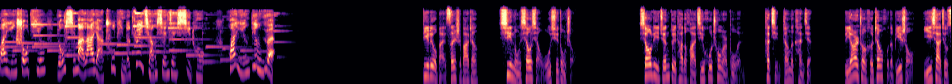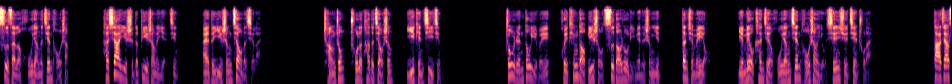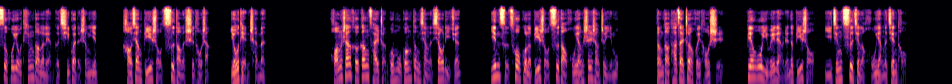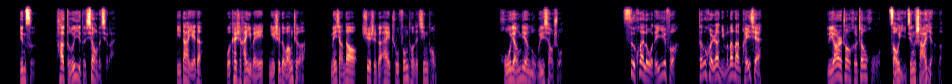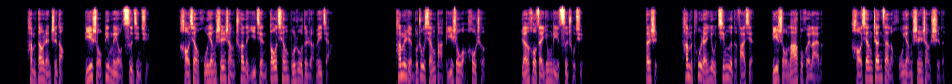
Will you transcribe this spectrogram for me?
欢迎收听由喜马拉雅出品的《最强仙剑系统》，欢迎订阅。第六百三十八章，戏弄萧小无需动手。萧丽娟对他的话几乎充耳不闻，她紧张的看见李二壮和张虎的匕首一下就刺在了胡杨的肩头上，他下意识的闭上了眼睛，哎的一声叫了起来。场中除了他的叫声，一片寂静。众人都以为会听到匕首刺到肉里面的声音，但却没有，也没有看见胡杨肩头上有鲜血溅出来。大家似乎又听到了两个奇怪的声音，好像匕首刺到了石头上，有点沉闷。黄山和刚才转过目光瞪向了肖丽娟，因此错过了匕首刺到胡杨身上这一幕。等到他再转回头时，便误以为两人的匕首已经刺进了胡杨的肩头，因此。他得意的笑了起来。你大爷的！我开始还以为你是个王者，没想到却是个爱出风头的青铜。胡杨面露微笑说：“刺坏了我的衣服，等会儿让你们慢慢赔钱。”李二壮和张虎早已经傻眼了，他们当然知道匕首并没有刺进去，好像胡杨身上穿了一件刀枪不入的软猬甲。他们忍不住想把匕首往后撤，然后再用力刺出去。但是，他们突然又惊愕的发现，匕首拉不回来了，好像粘在了胡杨身上似的。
